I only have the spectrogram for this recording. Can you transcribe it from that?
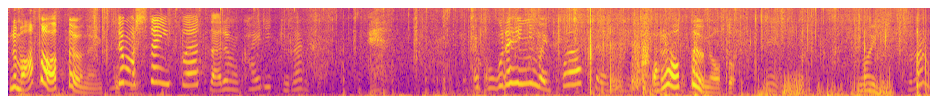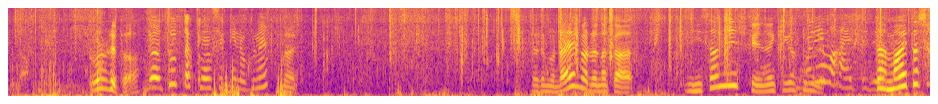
でも朝あったよね。でも下にいっぱいあった。でも帰り取られた。えここら辺にもいっぱいあったよね。あれあったよね朝ない取られた？取られた？でも取った痕跡なくね？ない。いやでもライバルなんか23人しかいない気がすここるんだよにも生えてるだから毎年生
